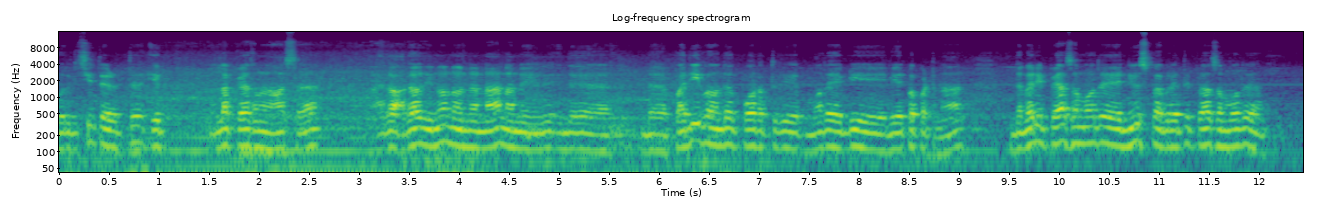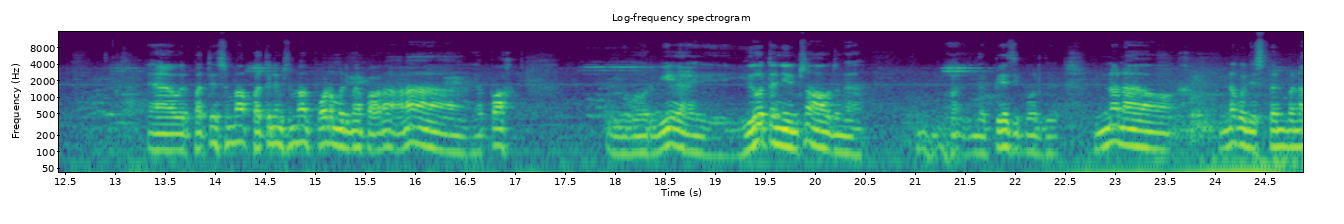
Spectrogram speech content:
ஒரு விஷயத்தை எடுத்து நல்லா பேசணும்னு ஆசை. அதான் அதாவது இன்னொன்று என்னென்னா நான் இந்த இந்த பதிவை வந்து போடுறதுக்கு முத எப்படி விருப்பப்பட்டேன்னா இந்த மாதிரி பேசும்போது நியூஸ் பேப்பர் எடுத்து பேசும்போது ஒரு பத்து நிமிஷமாக பத்து நிமிஷமாக போட முடியுமா பார்க்குறேன் ஆனால் எப்பா ஒரு வீ இருபத்தஞ்சி நிமிஷம் ஆகுதுங்க. இந்த பேசி போகிறது இன்னும் நான் இன்னும் கொஞ்சம் ஸ்பெண்ட் பண்ண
